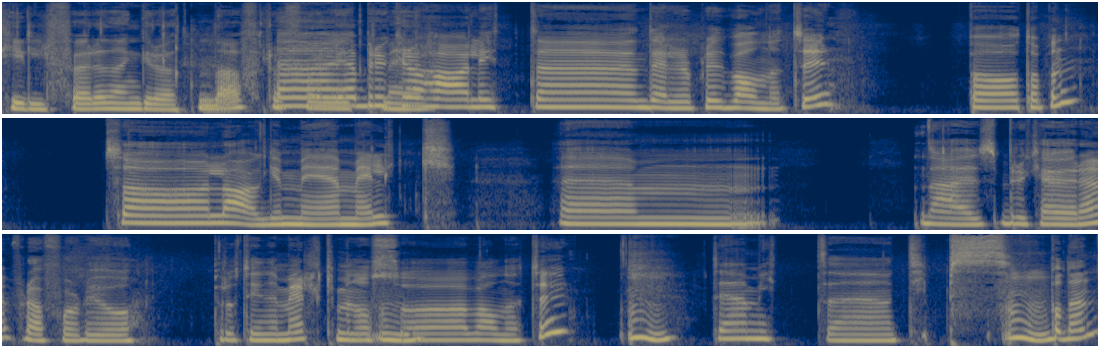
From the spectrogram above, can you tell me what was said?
tilføre den grøten da? For å få eh, litt Jeg bruker mer... å ha litt deler opp litt ballnøtter på toppen. Så lage med melk. Um, det bruker jeg å gjøre, for da får du jo protein i melk, men også mm. valnøtter. Mm. Det er mitt uh, tips mm. på den.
